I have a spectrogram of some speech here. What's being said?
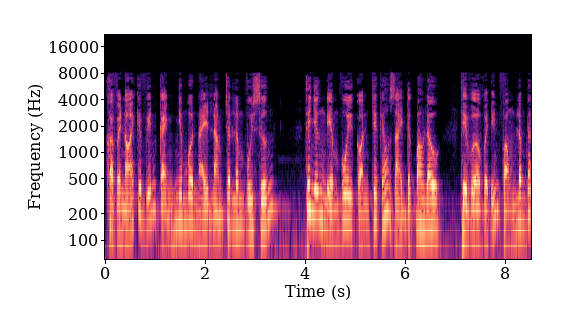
Khỏi phải nói cái viễn cảnh như mơ này làm cho Lâm vui sướng. Thế nhưng niềm vui còn chưa kéo dài được bao lâu, thì vừa về đến phòng Lâm đã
